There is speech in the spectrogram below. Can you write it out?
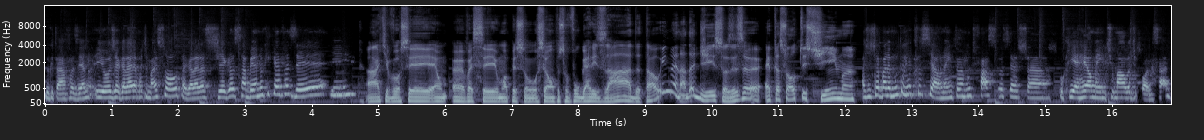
do que estava fazendo, e hoje a galera é muito mais solta. A galera chega sabendo o que quer fazer e Ah, que você é um- é, vai ser uma pessoa, você é uma pessoa vulgarizada e tal, e não é nada disso. Às vezes é, é pra sua autoestima. a gente trabalha muito rede social, né? Então é muito fácil você achar o que é realmente uma aula de poli, sabe?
